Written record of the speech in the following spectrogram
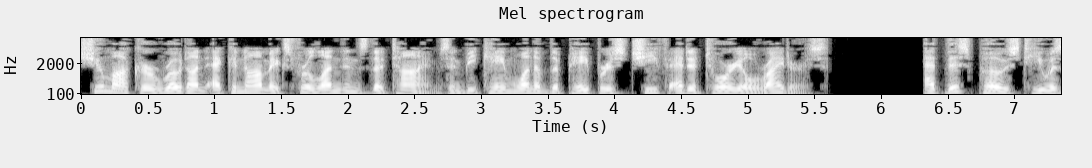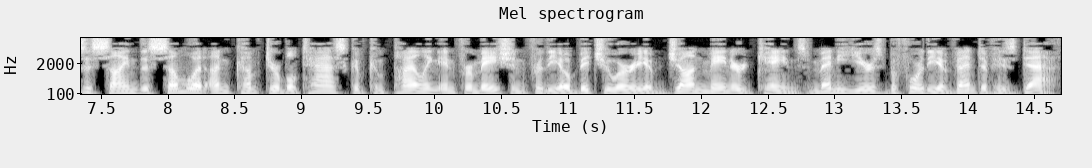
Schumacher wrote on economics for London's The Times and became one of the paper's chief editorial writers. At this post he was assigned the somewhat uncomfortable task of compiling information for the obituary of John Maynard Keynes many years before the event of his death.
